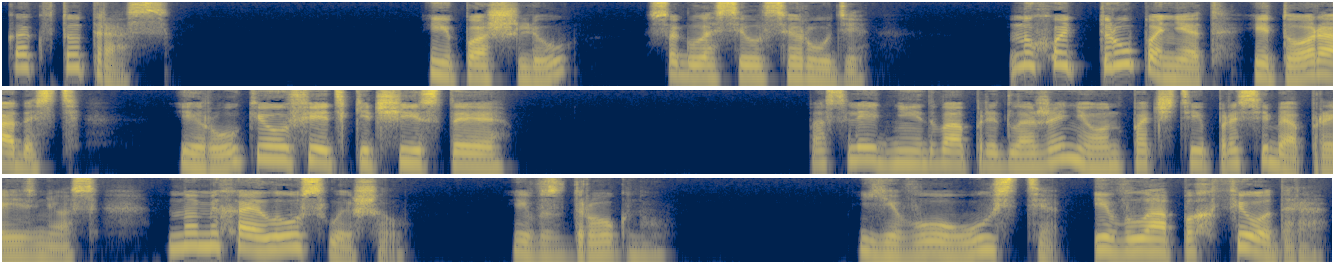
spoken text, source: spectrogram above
как в тот раз. «И пошлю», — согласился Руди. «Ну, хоть трупа нет, и то радость. И руки у Федьки чистые». Последние два предложения он почти про себя произнес, но Михайло услышал и вздрогнул. Его устья и в лапах Федора.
